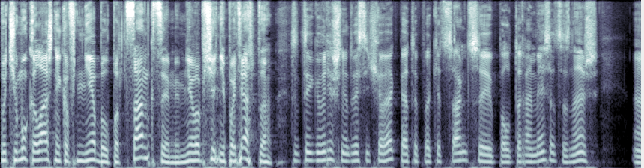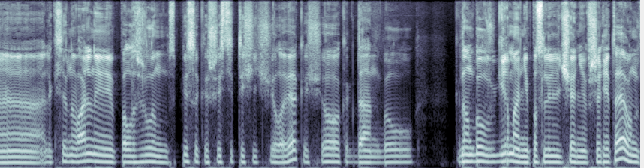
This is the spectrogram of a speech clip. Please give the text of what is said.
Почему Калашников не был под санкциями, мне вообще непонятно. Ты, ты говоришь, не 200 человек, пятый пакет санкций, полтора месяца, знаешь, э, Алексей Навальный положил им список из 6 тысяч человек еще, когда он был... Когда он был в Германии после лечения в Шарите, он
